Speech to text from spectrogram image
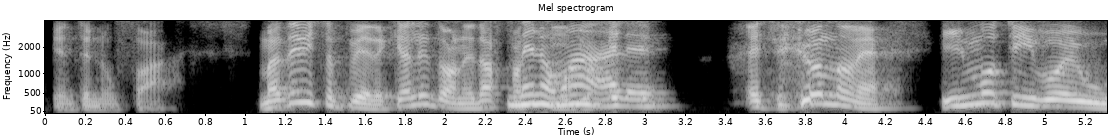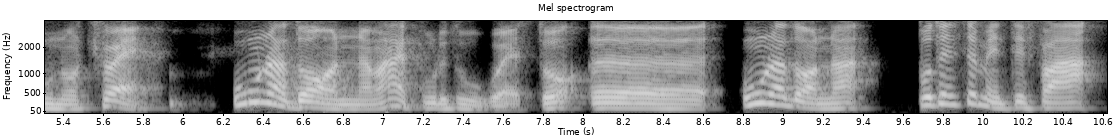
gente non fa. Ma devi sapere che alle donne dà fastidio. Meno male. E, se, e secondo me il motivo è uno, cioè una donna, ma è pure tu questo, eh, una donna potenzialmente fa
